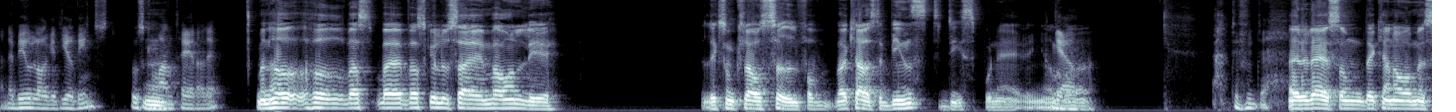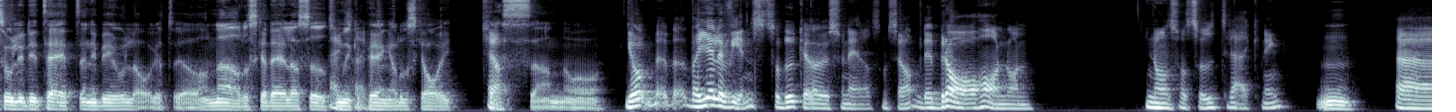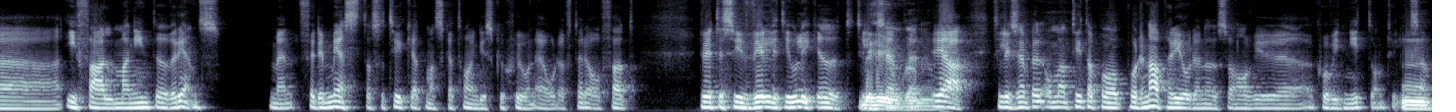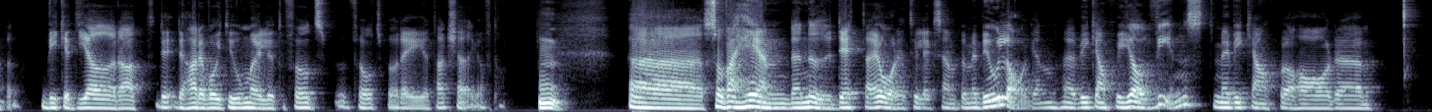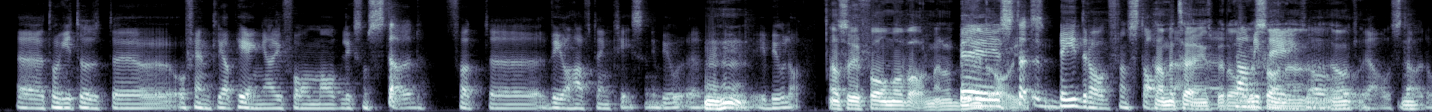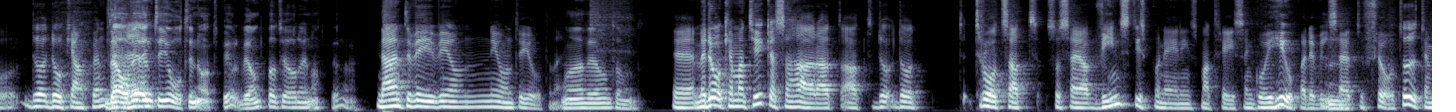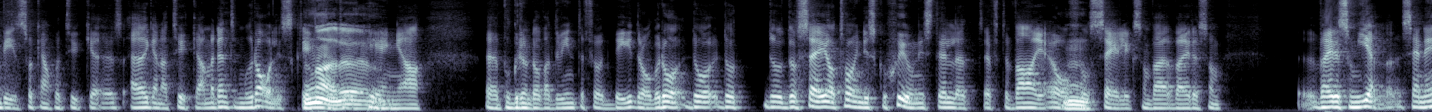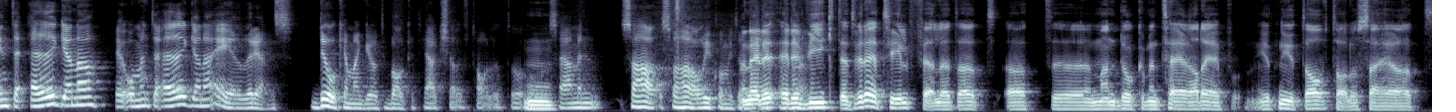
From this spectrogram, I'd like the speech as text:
när bolaget gör vinst? Hur ska Mm. man hantera det? men hur, hur, vad, vad, vad skulle du säga är en vanlig liksom klausul för, vad kallas det, vinstdisponering? Eller Ja. Är det det som det kan ha med soliditeten i bolaget att göra? När det ska delas ut, hur mycket pengar du ska ha i kassan och... ja, vad gäller vinst så brukar jag resonera som så. Det är bra att ha någon, någon sorts uträkning. Mm. Uh, ifall man inte är överens. Men för det mesta så tycker jag att man ska ta en diskussion år efter år. För att du vet, det ser ju väldigt olika ut. Till Behoven, exempel, ja. ja, till exempel om man tittar på, på den här perioden nu så har vi ju eh, covid-19 till Mm. exempel. Vilket gör att det, det hade varit omöjligt att föruts- förutspå det i ett aktieägaravtal. Mm. Eh, Så vad händer nu detta året till exempel med bolagen? Eh, Vi kanske gör vinst, men vi kanske har eh, tagit ut offentliga pengar i form av liksom stöd för att vi har haft den krisen i, bo, eh, Mhm. i bolag. Alltså i form av vad? Men Eh, bidrag? liksom. bidrag från staten. Permitteringsbidrag eh, och sådana, och, ja, okej. ja, och stöd. Och då, då kanske inte... Det har vi inte gjort i något bolag. Vi har inte börjat göra det i något bolag. Nej, inte vi. Vi har nog inte gjort det. Nej. Nej, vi har inte använt. Eh, Men då kan man tycka så här att, att då, då, trots att så att säga, vinstdisponeringsmatrisen går ihop, det vill säga Mm. att du får ta ut en vinst, så kanske tycker, ägarna tycker att det är inte moraliskt rätt Nej, att pengar på grund av att du inte får ett bidrag. Och då, då, då, då, då säger jag, ta en diskussion istället efter varje år Mm. för att se liksom vad, vad, är det som, vad är det som gäller. Sen är inte ägarna, eh, om inte ägarna är överens, då kan man gå tillbaka till aktieavtalet och, Mm. och säga men så här, så här har vi kommit Men är det, är det överens. viktigt vid det tillfället att, att eh, man dokumenterar det i ett nytt avtal och säger att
